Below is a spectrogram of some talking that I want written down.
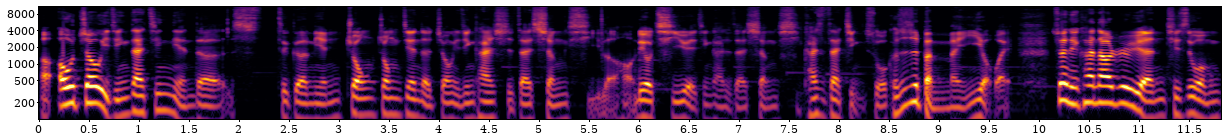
呃，欧洲已经在今年的这个年中中间的中已经开始在升息了哈，六七月已经开始在升息，开始在紧缩。可是日本没有诶，所以你看到日元，其实我们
